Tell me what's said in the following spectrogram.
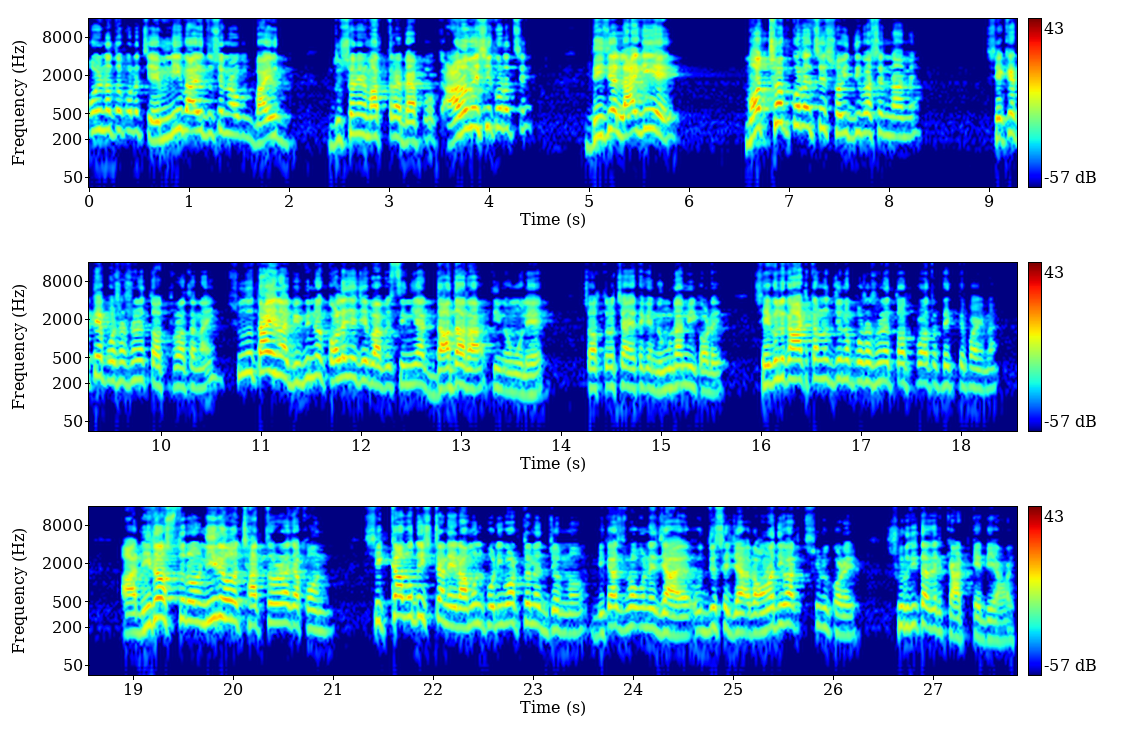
পরিণত করেছে। এমনি বায়ু দূষণ, বায়ু দূষণের মাত্রা ব্যাপক আরও বেশি করেছে। ডিজে লাগিয়ে মৎসব করেছে শহীদ দিবসের নামে। সেক্ষেত্রে প্রশাসনের তৎপরতা নাই। শুধু তাই নয়, বিভিন্ন কলেজে যেভাবে সিনিয়র দাদারা তৃণমূলের ছত্রছায়া থেকে নোংরামি করে সেগুলিকে আটকানোর জন্য প্রশাসনের তৎপরতা দেখতে পাই না। আর নিরস্ত্র নিরীহ ছাত্ররা যখন শিক্ষা প্রতিষ্ঠানের আমূল পরিবর্তনের জন্য বিকাশ ভবনে যায় উদ্দেশ্যে যা রওনা দেওয়ার শুরু করে শুরুতেই তাদেরকে আটকে দেওয়া হয়।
